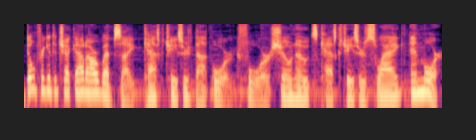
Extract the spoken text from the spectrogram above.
Don't forget to check out our website, caskchasers.org, for show notes, Cask Chasers swag, and more.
